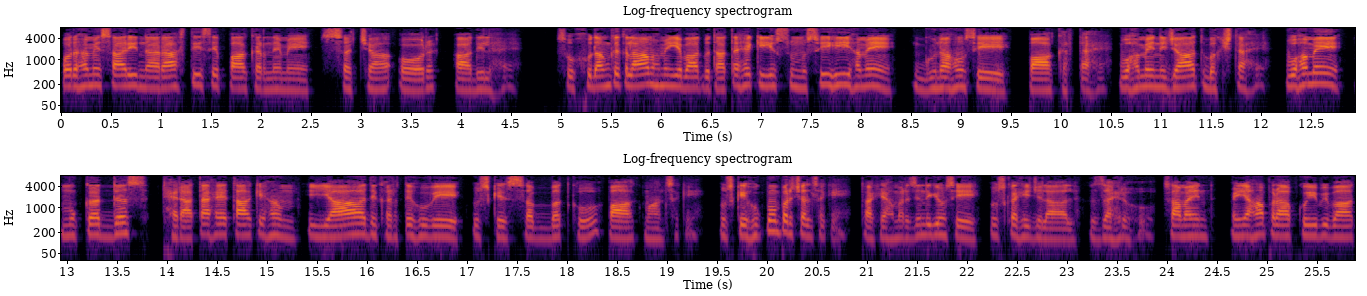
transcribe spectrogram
اور ہمیں ساری ناراستی سے پاک کرنے میں سچا اور عادل ہے۔ سو خدا کے کلام ہمیں یہ بات بتاتا ہے کہ یہ مسیح ہی ہمیں گناہوں سے پاک کرتا ہے۔ وہ ہمیں نجات بخشتا ہے۔ وہ ہمیں مقدس ٹھہراتا ہے تاکہ ہم یاد کرتے ہوئے اس کے سبت کو پاک مان سکیں۔ اس کے حکموں پر چل سکیں تاکہ ہماری زندگیوں سے اس کا ہی جلال ظاہر ہو۔ سامعین، میں یہاں پر آپ کو یہ بھی بات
